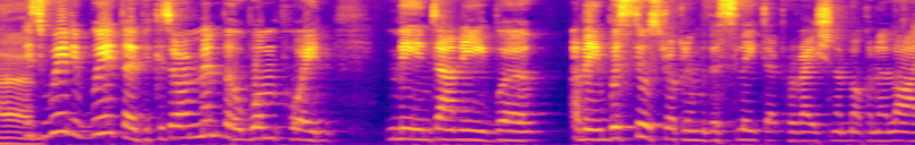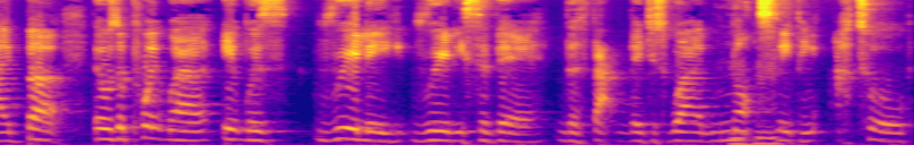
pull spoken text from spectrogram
Um, It's really weird though because I remember at one point me and Danny were. I mean, we're still struggling with the sleep deprivation. I'm not going to lie, but there was a point where it was really, really severe. The fact that they just were not sleeping at all.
